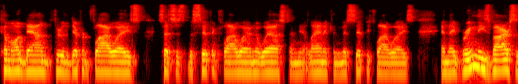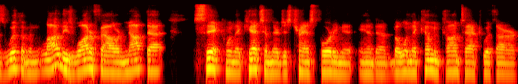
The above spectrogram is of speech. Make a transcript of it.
come on down through the different flyways, such as the Pacific Flyway in the West and the Atlantic and the Mississippi Flyways. And they bring these viruses with them. And a lot of these waterfowl are not that sick when they catch them, they're just transporting it. And uh, but when they come in contact with our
